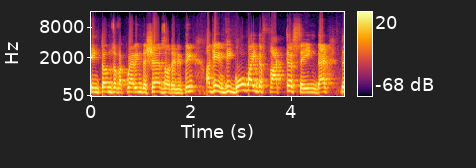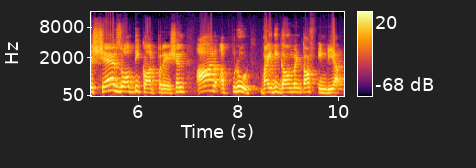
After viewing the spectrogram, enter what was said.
in terms of acquiring the shares or anything. Again, we go by the factor saying that the shares of the corporation are approved by the government of India.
